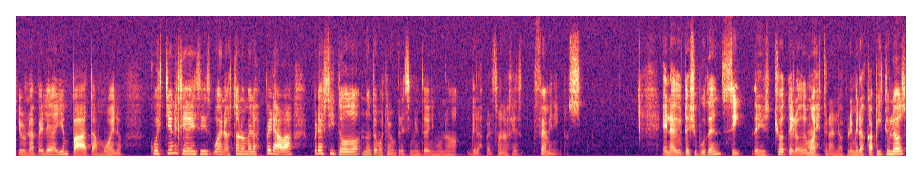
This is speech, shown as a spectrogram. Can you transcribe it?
tiene una pelea y empatan, bueno, cuestiones que decís, bueno, esto no me lo esperaba, pero así todo no te muestran un crecimiento de ninguno de los personajes femeninos. En Naruto Shippuden sí, de hecho te lo demuestran, en los primeros capítulos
